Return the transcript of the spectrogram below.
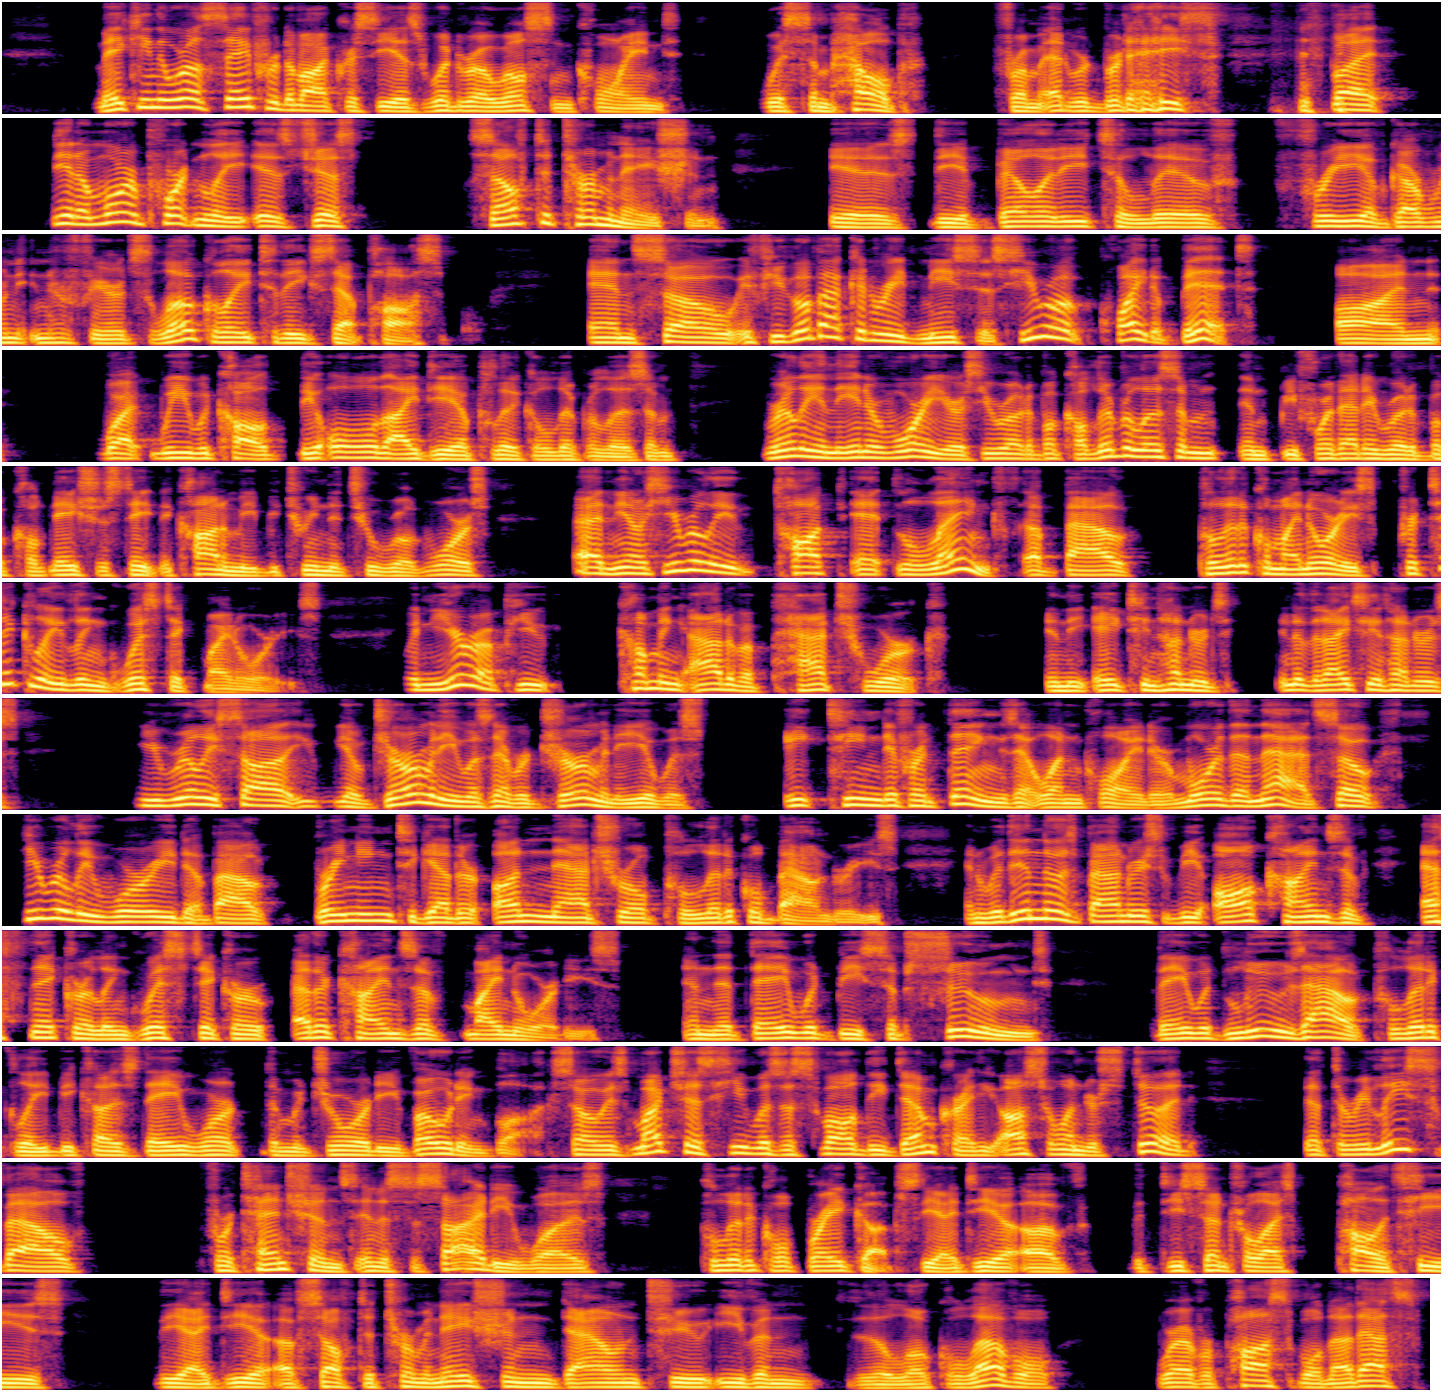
making the world safe for democracy, as Woodrow Wilson coined, with some help from Edward Bernays. but, you know, more importantly, is just self determination is the ability to live free of government interference locally to the extent possible. And so if you go back and read Mises, he wrote quite a bit on what we would call the old idea of political liberalism. Really, in the interwar years, he wrote a book called Liberalism. And before that, he wrote a book called Nation, State, and Economy between the two world wars. And, you know, he really talked at length about political minorities, particularly linguistic minorities. In Europe, you coming out of a patchwork in the 1800s into the 1900s, you really saw, you know, Germany was never Germany. It was 18 different things at one point or more than that. So he really worried about bringing together unnatural political boundaries. And within those boundaries would be all kinds of ethnic or linguistic or other kinds of minorities, and that they would be subsumed. They would lose out politically because they weren't the majority voting bloc. So, as much as he was a small d Democrat, he also understood that the release valve for tensions in a society was political breakups, the idea of the decentralized polities, the idea of self determination down to even the local level, wherever possible. Now, that's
